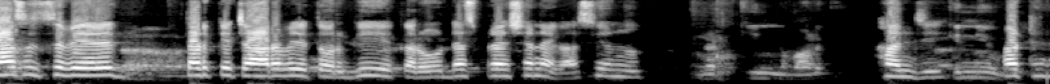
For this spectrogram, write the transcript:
ਬਸ ਸਵੇਰੇ ਤੜਕੇ 4 ਵਜੇ ਤੁਰ ਗਈ ਇਹ ਘਰੋਂ ਡਿਸਪ੍ਰੈਸ਼ਨ ਹੈਗਾ ਸੀ ਉਹਨੂੰ। ਲੜਕੀ ਨਾਬਾਲਗ ਹਾਂਜੀ। ਕਿੰਨੀ ਉਮਰ? 8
